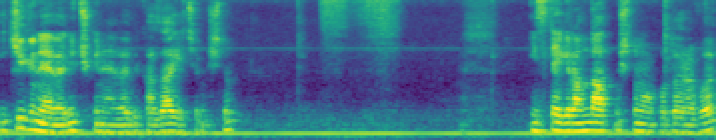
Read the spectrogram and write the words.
iki gün evvel üç gün evvel bir kaza geçirmiştim. Instagram'da atmıştım o fotoğrafı.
